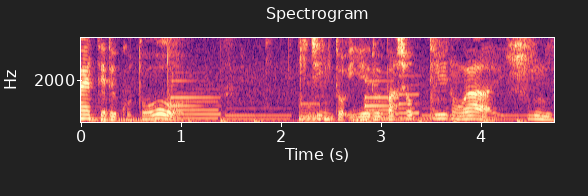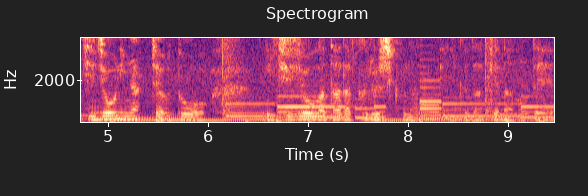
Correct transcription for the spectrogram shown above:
えてることをきちんと言える場所っていうのが非日常になっちゃうと日常がただ苦しくなっていくだけなので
